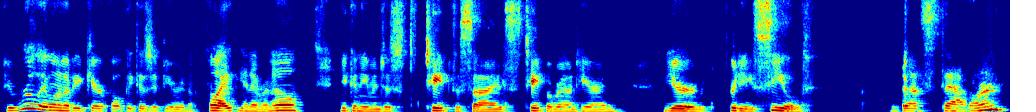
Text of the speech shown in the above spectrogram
if you really want to be careful, because if you're in a flight, you never know. You can even just tape the sides, tape around here, and you're pretty sealed. That's that one.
